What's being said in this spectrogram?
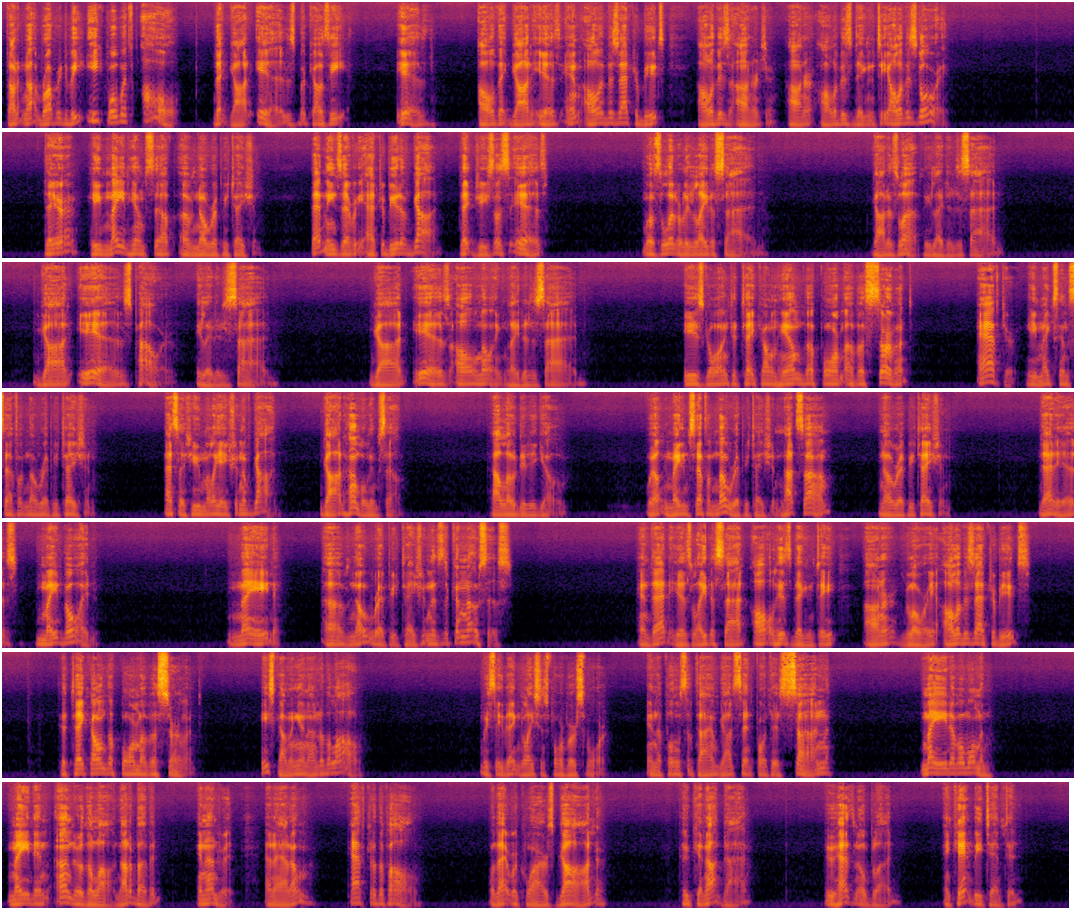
thought it not robbery to be equal with all that God is, because he is all that God is and all of his attributes, all of his honor, honor, all of his dignity, all of his glory. There he made himself of no reputation. That means every attribute of God that Jesus is was literally laid aside. God is love. He laid it aside. God is power. He laid it aside. God is all knowing, laid it aside. He's going to take on him the form of a servant after he makes himself of no reputation. That's a humiliation of God. God humbled himself. How low did he go? Well, he made himself of no reputation, not some, no reputation. That is, made void made of no reputation is the kenosis. And that is laid aside all his dignity, honor, glory, all of his attributes, to take on the form of a servant. He's coming in under the law. We see that in Galatians 4, verse 4. In the fullness of time, God sent forth his son, made of a woman, made in under the law, not above it, and under it. And Adam after the fall. Well, that requires God, who cannot die, who has no blood, and can't be tempted,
